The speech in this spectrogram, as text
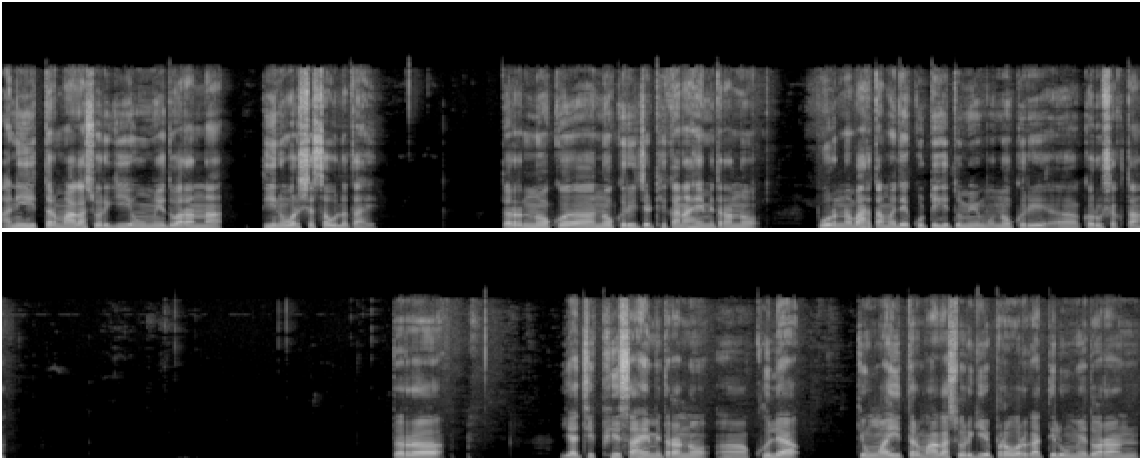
आणि इतर मागासवर्गीय उमेदवारांना तीन वर्ष सवलत आहे. तर नोक नोकरीचे ठिकाण आहे मित्रांनो. पूर्ण भारतामध्ये कुठेही तुम्ही नोकरी करू शकता. तर याची फीस आहे मित्रांनो खुल्या किंवा इतर मागासवर्गीय प्रवर्गातील उमेदवारांसाठी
